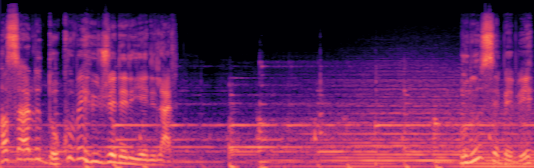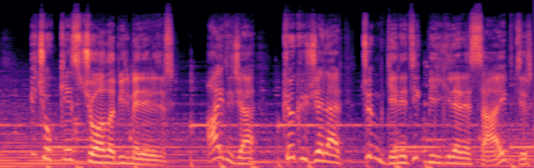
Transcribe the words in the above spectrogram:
hasarlı doku ve hücreleri yeniler. Bunun sebebi birçok kez çoğalabilmeleridir. Ayrıca kök hücreler tüm genetik bilgilere sahiptir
